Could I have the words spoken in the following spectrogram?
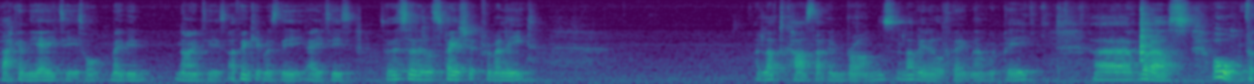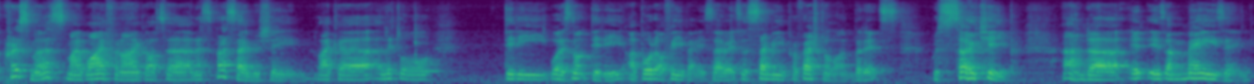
back in the 80s, or maybe 90s. I think it was the 80s. So this is a little spaceship from Elite. I'd love to cast that in bronze. A lovely little thing that would be. Uh, what else? Oh, for Christmas, my wife and I got uh, an espresso machine, like a, a, little Diddy. Well, it's not Diddy. I bought it off eBay, so it's a semi-professional one, but it's was so cheap, and uh, it is amazing.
